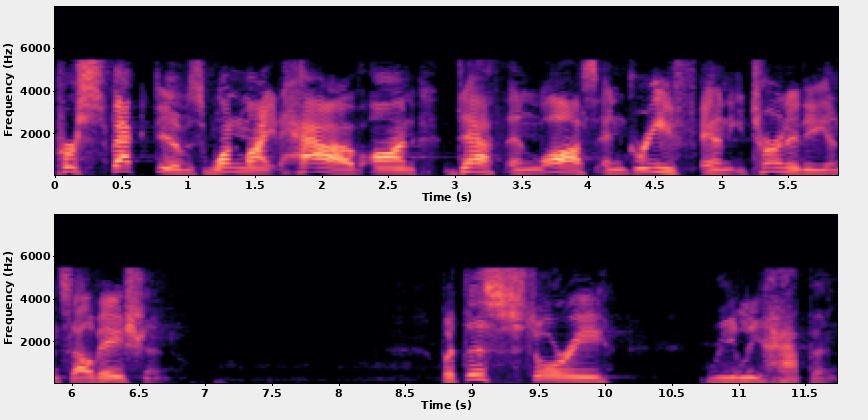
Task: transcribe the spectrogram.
perspectives one might have on death and loss and grief and eternity and salvation. But this story really happened.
